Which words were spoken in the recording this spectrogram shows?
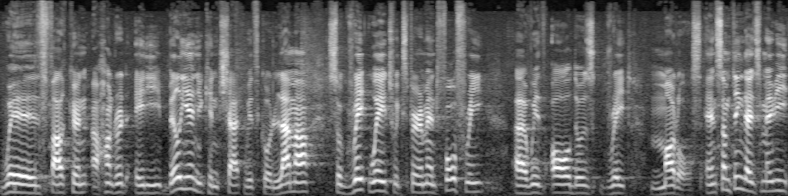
with Falcon 180 billion, you can chat with Code Llama. So great way to experiment for free uh, with all those great models. And something that's maybe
